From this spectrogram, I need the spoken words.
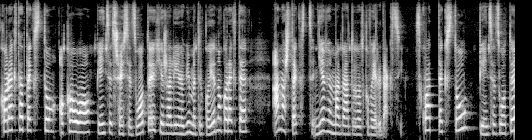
Korekta tekstu około 500-600 zł, jeżeli robimy tylko jedną korektę, a nasz tekst nie wymaga dodatkowej redakcji. Skład tekstu 500 zł,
